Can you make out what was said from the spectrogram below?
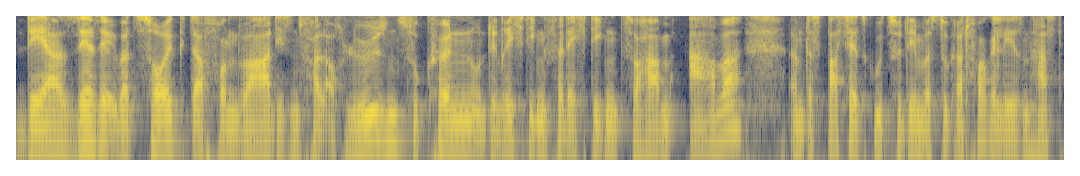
der sehr, sehr überzeugt davon war, diesen Fall auch lösen zu können und den richtigen Verdächtigen zu haben. Aber, ähm, das passt jetzt gut zu dem, was du gerade vorgelesen hast,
